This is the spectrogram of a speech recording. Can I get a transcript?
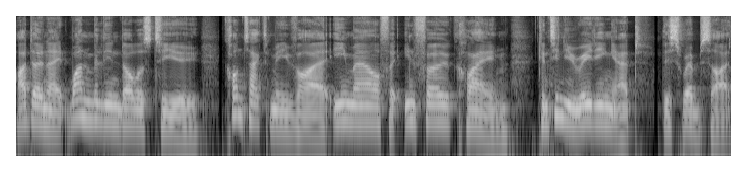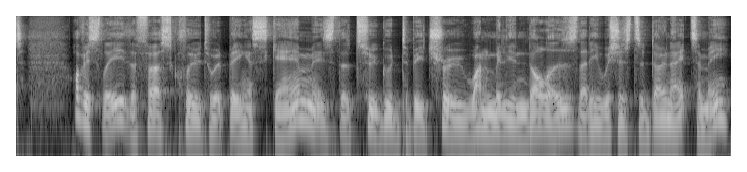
I donate $1 million to you. Contact me via email for info claim. Continue reading at this website. Obviously, the first clue to it being a scam is the too good to be true $1 million that he wishes to donate to me,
